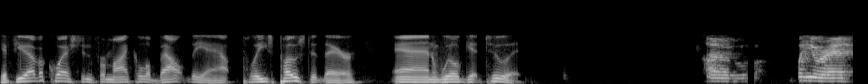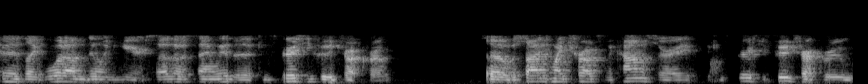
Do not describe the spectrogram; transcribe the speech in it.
If you have a question for Michael about the app, please post it there, and we'll get to it. So what you were asking is like what I'm doing here. So as I was saying, we have the conspiracy food truck crew. So besides my trucks in the commissary, the conspiracy food truck grew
